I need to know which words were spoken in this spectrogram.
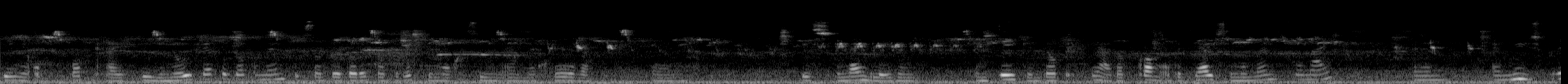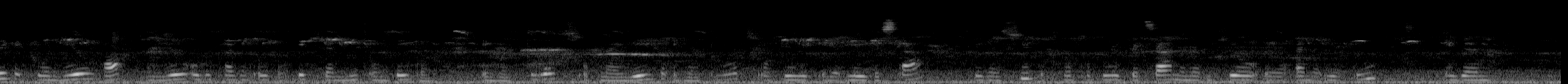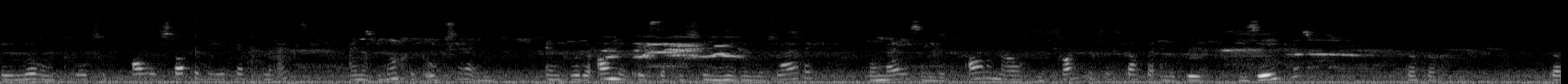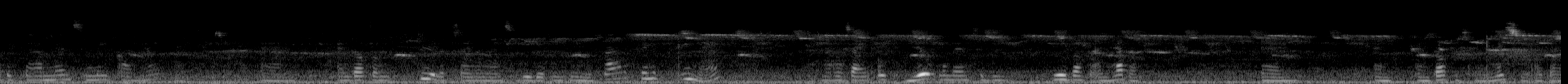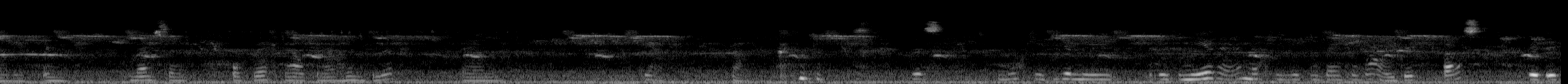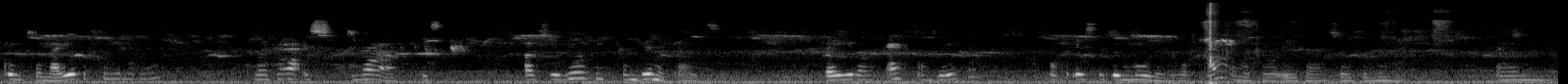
dingen op het pad krijgt die je nodig hebt op dat moment. Dus dat, dat ik dat berichtje mocht zien en mocht horen, is in mijn beleving een teken dat ja, dat kwam op het juiste moment voor mij. En nu spreek ik gewoon heel hard en heel overtuigend over. Ik ben niet onzeker. Ik ben trots op mijn leven. Ik ben trots op hoe ik in het leven sta. Ik ben super trots op hoe ik dit samen met Michiel uh, en Ier doe. Ik ben enorm trots op alle stappen die ik heb gemaakt. En dat mag ik ook zijn. En voor de ander is dat misschien niet meer zwaardig. Voor mij zijn dit allemaal gigantische stappen. En ik weet zeker dat, dat ik daar mensen mee kan helpen. En, en dat er natuurlijk zijn er mensen die dit niet meer zwaardig vinden. Prima. Maar er zijn ook heel veel mensen die hier wat aan hebben. En, en, en dat is mijn missie uiteindelijk. Om mensen op weg te helpen naar hun geluk. En ja. dus mocht je hiermee resoneren, hè, mocht je hiervan denken, wauw, dit past, dit, komt voor mij op het goede moment. Dan ga eens na. Dus als je heel diep van binnen kijkt, ben je dan echt onzeker? Of is het een modewoord, om het zo even zo te noemen? Um,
